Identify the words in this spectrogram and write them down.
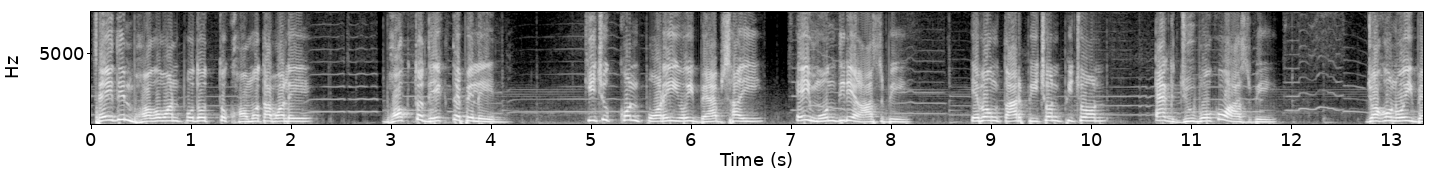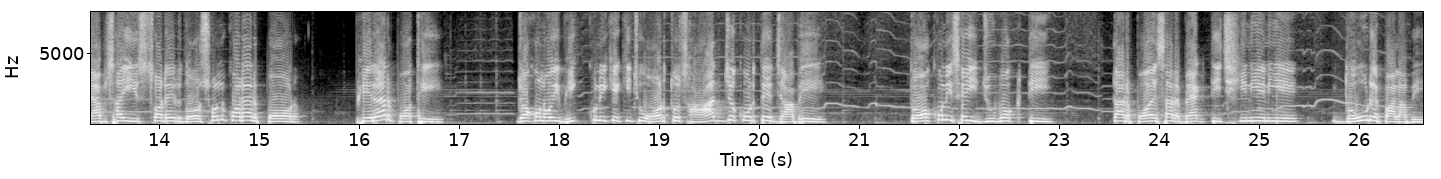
সেই দিন ভগবান প্রদত্ত ক্ষমতা বলে ভক্ত দেখতে পেলেন কিছুক্ষণ পরেই ওই ব্যবসায়ী এই মন্দিরে আসবে এবং তার পিছন পিছন এক যুবকও আসবে। যখন ওই ব্যবসায়ী ঈশ্বরের দর্শন করার পর ফেরার পথে যখন ওই ভিক্ষুণীকে কিছু অর্থ সাহায্য করতে যাবে, তখনই সেই যুবকটি তার পয়সার ব্যাগটি ছিনিয়ে নিয়ে দৌড়ে পালাবে।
